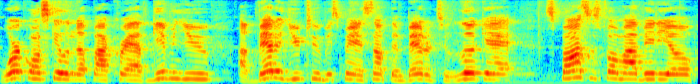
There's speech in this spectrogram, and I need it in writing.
Work on skilling up our craft, giving you a better YouTube experience, something better to look at. Sponsors for my video,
